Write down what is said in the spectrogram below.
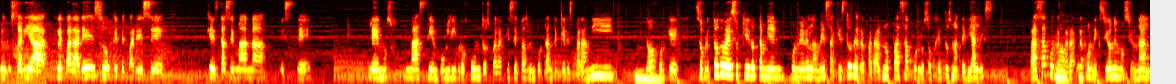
me gustaría reparar eso, ¿qué te parece que esta semana este, leemos más tiempo un libro juntos para que sepas lo importante que eres para mí, ¿no? Porque sobre todo eso quiero también poner en la mesa, que esto de reparar no pasa por los objetos materiales, pasa por reparar la conexión emocional.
